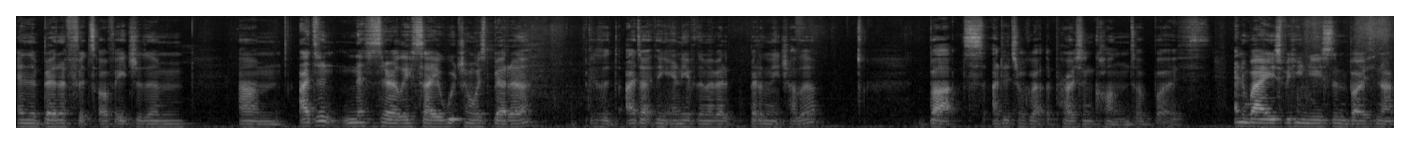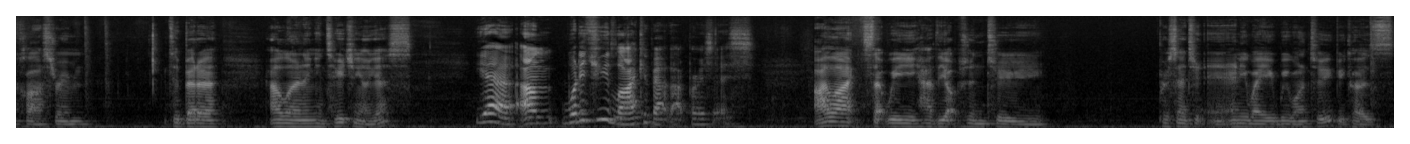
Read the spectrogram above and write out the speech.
and the benefits of each of them. Um, I didn't necessarily say which one was better because I don't think any of them are better, better than each other. But I did talk about the pros and cons of both and ways we can use them both in our classroom to better our learning and teaching, I guess. Yeah. Um, what did you like about that process? I liked that we had the option to present it in any way we want to because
